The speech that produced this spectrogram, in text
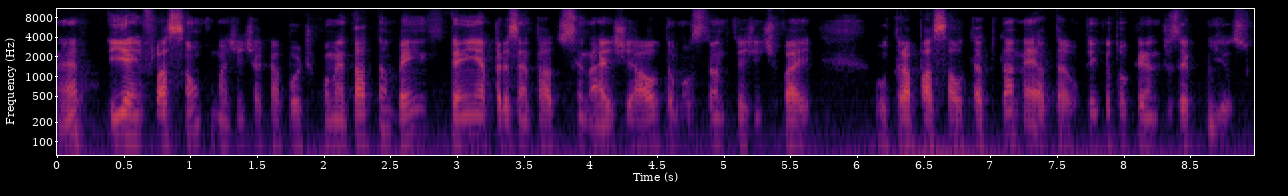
né? E a inflação, como a gente acabou de comentar, também tem apresentado sinais de alta, mostrando que a gente vai ultrapassar o teto da meta. O que, que eu estou querendo dizer com isso?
